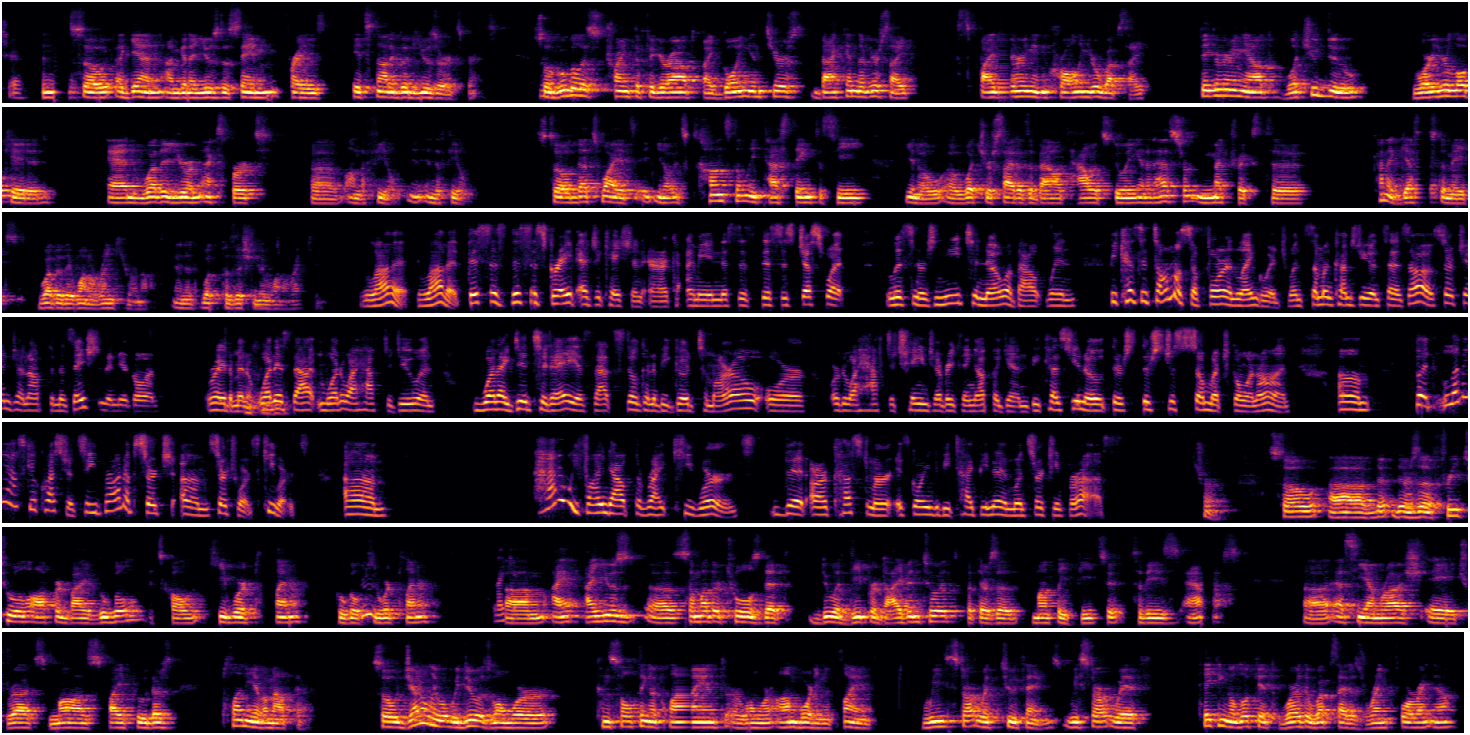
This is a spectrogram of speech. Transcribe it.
Sure. And so again, I'm going to use the same phrase. It's not a good user experience. So mm-hmm. Google is trying to figure out by going into your back end of your site, spidering and crawling your website, figuring out what you do, where you're located, and whether you're an expert uh, on the field in, in, the field. So that's why it's you know it's constantly testing to see you know uh, what your site is about, how it's doing, and it has certain metrics to kind of guesstimates whether they want to rank you or not and at what position they want to rank you. Love it love it. This is this is great education eric i mean this is this is just what listeners need to know about when because it's almost a foreign language when someone comes to you and says oh search engine optimization and you're going wait a minute what is that and what do i have to do? And what i did today is that still going to be good tomorrow or or do i have to change everything up again? Because you know there's there's just so much going on. Um, but let me ask you a question. So you brought up search um, search words, keywords. Um, how do we find out the right keywords that our customer is going to be typing in when searching for us? Sure. So uh, th- there's a free tool offered by Google. It's called Keyword Planner, Google mm. Keyword Planner. Like um, I, I use uh, some other tools that do a deeper dive into it, but there's a monthly fee to, to these apps. Uh, SEMrush, Ahrefs, Moz, SpyFu, there's plenty of them out there. So generally what we do is when we're consulting a client or when we're onboarding a client, we start with two things. We start with taking a look at where the website is ranked for right now,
